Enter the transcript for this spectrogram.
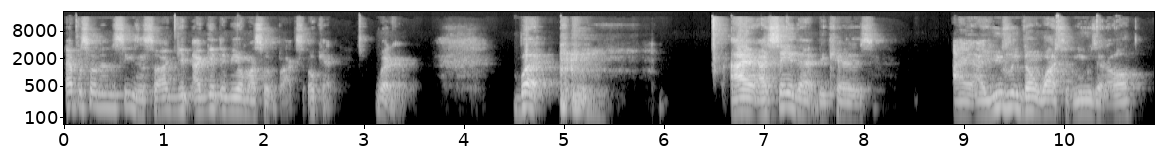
episode of the season, so I get I get to be on my soapbox. Okay, whatever. But I, I say that because I, I usually don't watch the news at all,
